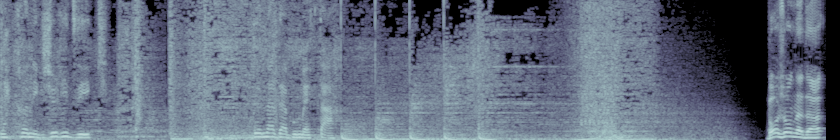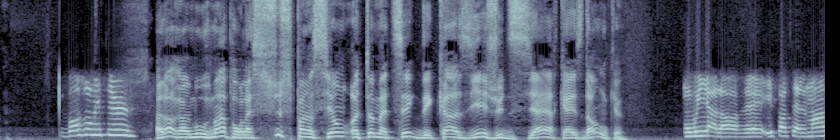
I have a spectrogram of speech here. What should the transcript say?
La chronique juridique de Nada Boumefta. Bonjour Nada. Bonjour, messieurs. Alors, un mouvement pour la suspension automatique des casiers judiciaires, qu'est-ce donc? Oui, alors euh, essentiellement,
